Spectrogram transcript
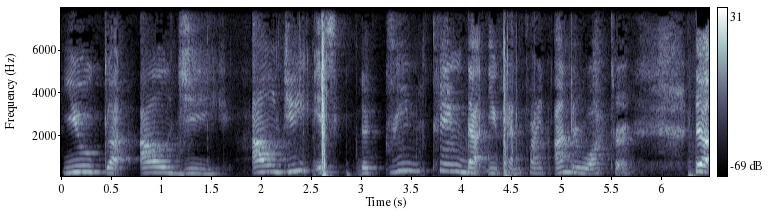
you got algae. Algae is the green thing that you can find underwater. The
